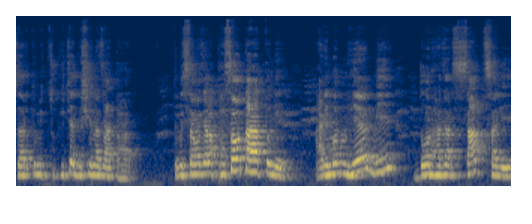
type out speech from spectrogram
सर तुम्ही चुकीच्या दिशेनं जात आहात. तुम्ही समाजाला फसवत आहात तुम्ही. आणि म्हणून हे मी दोन हजार सात साली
